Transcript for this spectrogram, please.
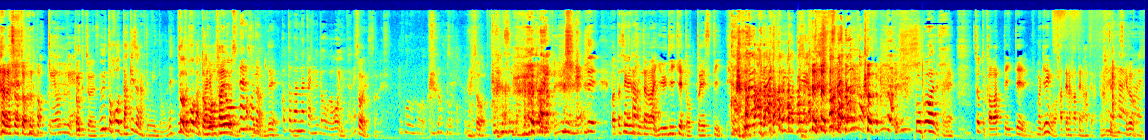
ナナ諸島オのッケーオッケー。特徴ですね。うとほだけじゃなくてもいいんだもんね。そうです。とほが多様されてる。なるほど。言葉の中に「う」と「ほ」が多いんだね。そうですそうです。ほうほうほうほうそう。楽しい。なはいいいねで私が今聞いたのは udk.st ここはですねちょっと変わっていて、まあ、言語はハテナハテナハテナってなってるんですけど、はいはいはい。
